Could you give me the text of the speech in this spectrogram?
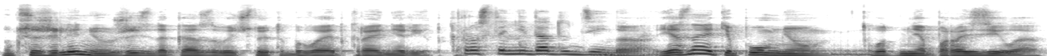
Но, к сожалению, жизнь доказывает, что это бывает крайне редко. Просто не дадут денег. Да. Я, знаете, помню, вот меня поразило,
